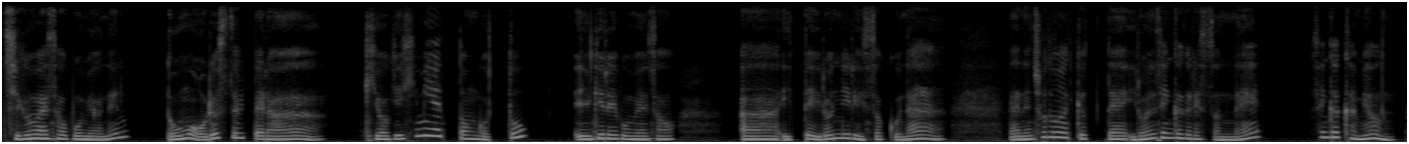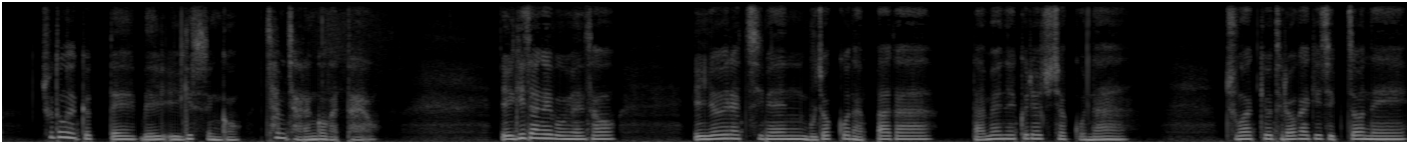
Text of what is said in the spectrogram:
지금 와서 보면은 너무 어렸을 때라 기억이 희미했던 것도 일기를 보면서 아, 이때 이런 일이 있었구나. 나는 초등학교 때 이런 생각을 했었네. 생각하면 초등학교 때 매일 일기 쓴 거 참 잘한 것 같아요. 일기장을 보면서 일요일 아침엔 무조건 아빠가 라면을 끓여주셨구나. 중학교 들어가기 직전에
